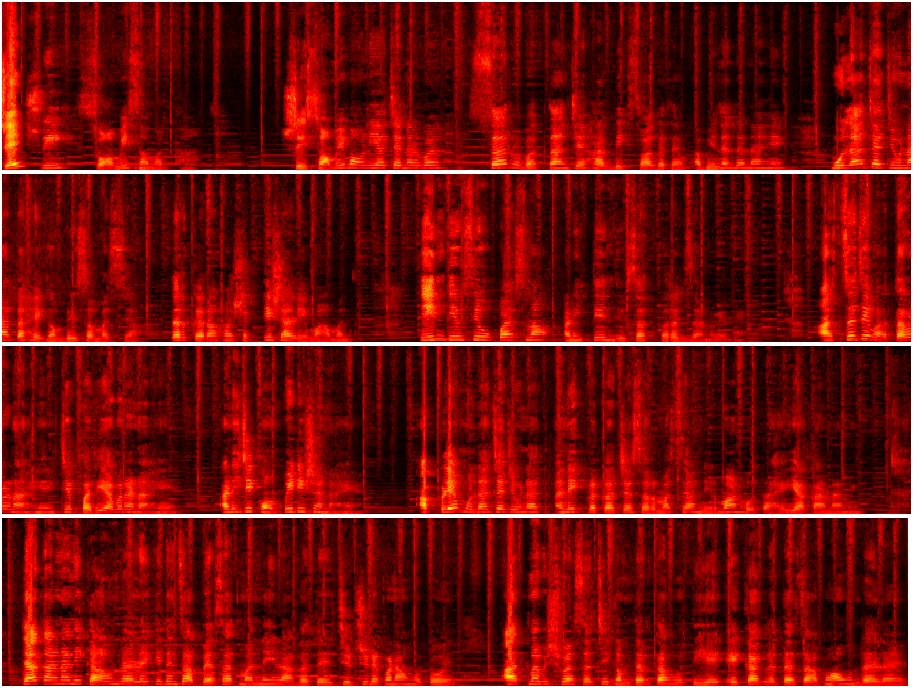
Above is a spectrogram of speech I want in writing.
जय श्री स्वामी समर्थ. श्री स्वामी माऊली या चॅनलवर सर्व भक्तांचे हार्दिक स्वागत आहे अभिनंदन आहे. मुलांच्या जीवनात आहे गंभीर समस्या तर करा हा शक्तिशाली महामंत्र. तीन दिवसीय उपासना आणि तीन दिवसात फरक जाणवेल. आजचं जे वातावरण आहे जे पर्यावरण आहे आणि जे कॉम्पिटिशन आहे आपल्या मुलांच्या जीवनात अनेक प्रकारच्या समस्या निर्माण होत आहे या कारणाने. त्या कारणाने काय होऊन राहिलं की त्यांचा अभ्यासात मन नाही लागत आहे चिडचिडेपणा होतोय आत्मविश्वासाची कमतरता होतीये एकाग्रताचा अभाव होऊन राहिला आहे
